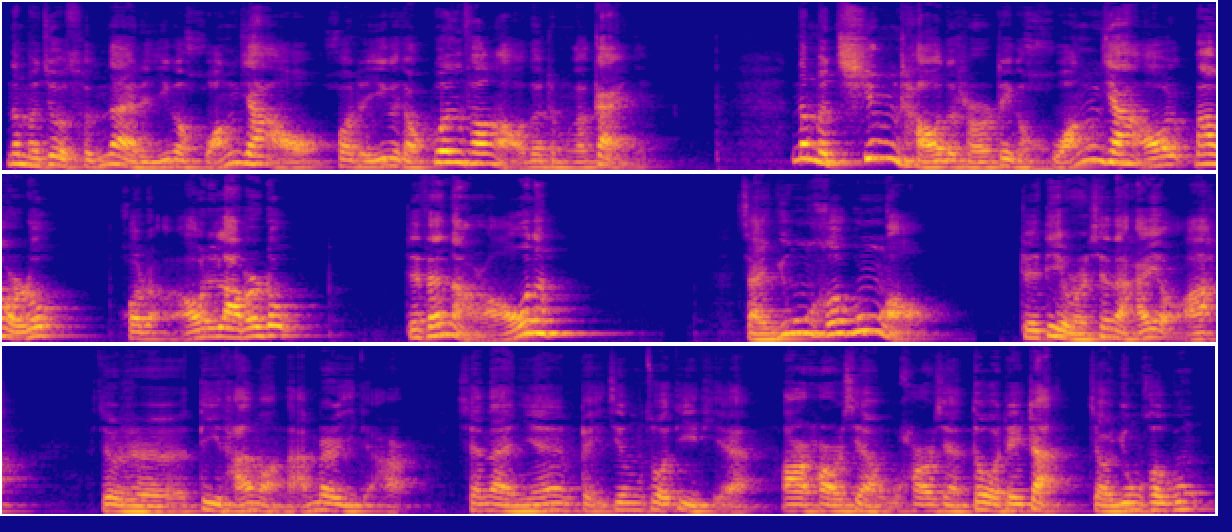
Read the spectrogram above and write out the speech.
那么就存在着一个皇家熬或者一个叫官方熬的这么个概念。那么清朝的时候，这个皇家熬八宝粥或者熬这腊八粥，这在哪儿熬呢？在雍和宫熬。这地方现在还有啊，就是地坛往南边一点儿。”现在您北京坐地铁，二号线、五号线都有这站，叫雍和宫。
